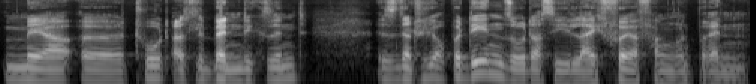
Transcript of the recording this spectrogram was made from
mehr äh, tot als lebendig sind, ist es natürlich auch bei denen so, dass sie leicht Feuer fangen und brennen.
